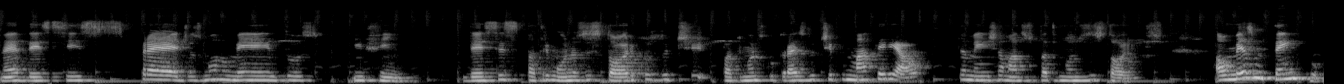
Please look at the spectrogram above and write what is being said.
né, desses prédios, monumentos, enfim, desses patrimônios históricos, do tipo, patrimônios culturais do tipo material, também chamados de patrimônios históricos. Ao mesmo tempo,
